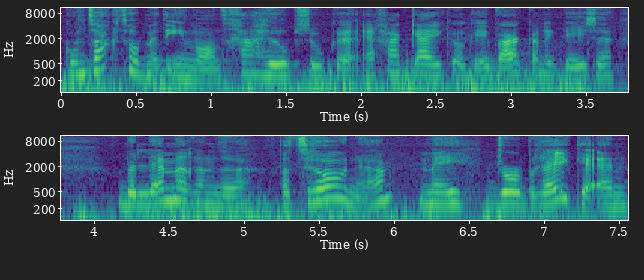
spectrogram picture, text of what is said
contact op met iemand. Ga hulp zoeken. En ga kijken, oké, waar kan ik deze belemmerende patronen mee doorbreken. En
